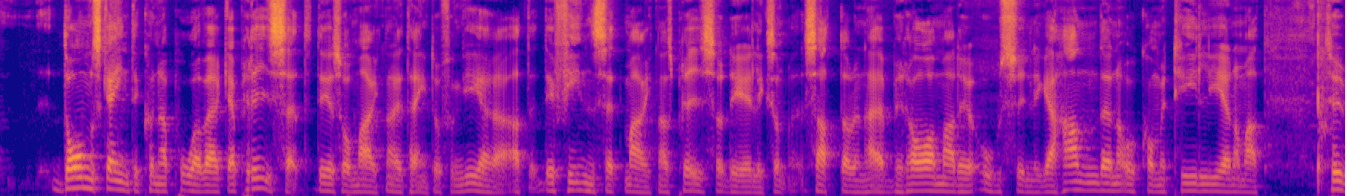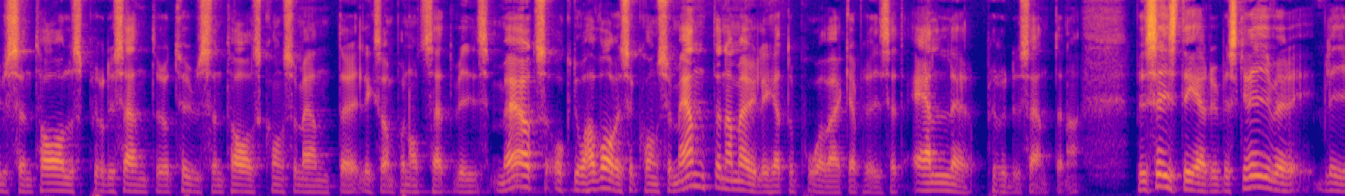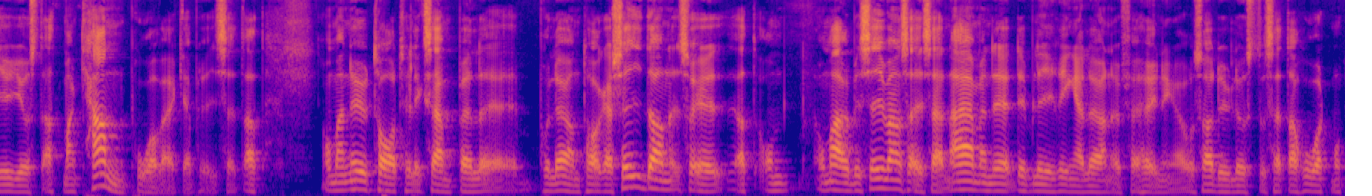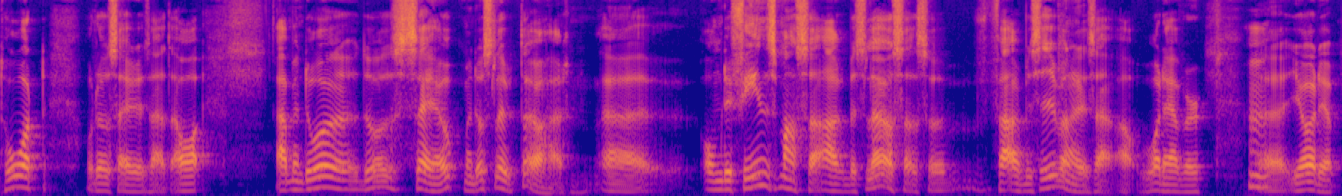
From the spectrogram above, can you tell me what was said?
de ska inte kunna påverka priset. Det är så marknaden är tänkt att fungera. Att det finns ett marknadspris och det är liksom satt av den här beramade osynliga handen och kommer till genom att tusentals producenter och tusentals konsumenter liksom på något sätt vis möts och då har vare sig konsumenterna möjlighet att påverka priset eller producenterna. Precis det du beskriver blir ju just att man kan påverka priset. Att om man nu tar till exempel eh, på löntagarsidan så är det att om, om arbetsgivaren säger så här, nej men det, det blir inga löneförhöjningar och så har du lust att sätta hårt mot hårt och då säger du så här att ja, ja men då, då säger jag upp men då slutar jag här. Eh, om det finns massa arbetslösa så för arbetsgivaren är det så här, ja, whatever, eh, gör det.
